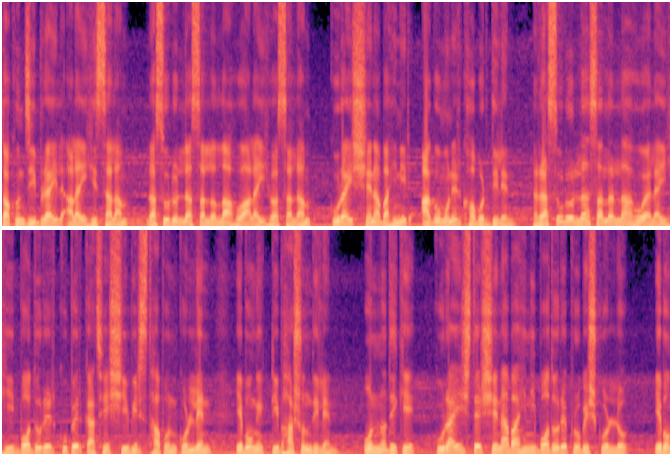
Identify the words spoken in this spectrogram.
তখন জিব্রাইল আলাইহিসাল্লাম রাসূলুল্লাহ সাল্লাহ আলাইহাসাল্লাম কুরাইশ সেনাবাহিনীর আগমনের খবর দিলেন। রাসূলুল্লাহ সাল্লাহ আলাইহি বদরের কূপের কাছে শিবির স্থাপন করলেন এবং একটি ভাষণ দিলেন। অন্যদিকে, কুরাইশদের সেনাবাহিনী বদরে প্রবেশ করল এবং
